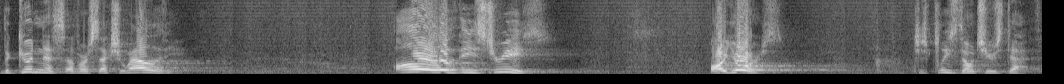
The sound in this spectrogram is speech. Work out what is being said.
the goodness of our sexuality. All of these trees are yours. Just please don't choose death.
